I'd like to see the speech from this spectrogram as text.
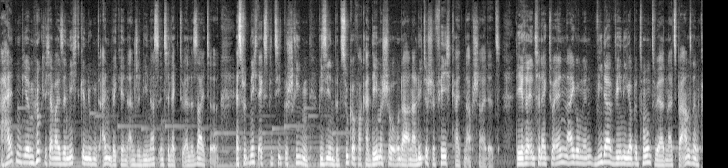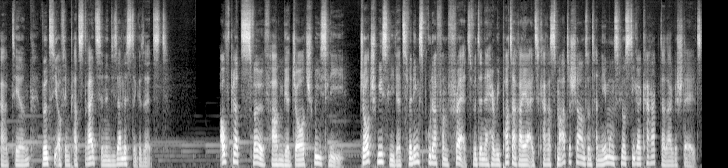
erhalten wir möglicherweise nicht genügend Einblicke in Angelinas intellektuelle Seite. Es wird nicht explizit beschrieben, wie sie in Bezug auf akademische oder analytische Fähigkeiten abschneidet. Da ihre intellektuellen Neigungen wieder weniger betont werden als bei anderen Charakteren, wird sie auf den Platz 13 in dieser Liste gesetzt. Auf Platz 12 haben wir George Weasley. George Weasley, der Zwillingsbruder von Fred, wird in der Harry Potter-Reihe als charismatischer und unternehmungslustiger Charakter dargestellt.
